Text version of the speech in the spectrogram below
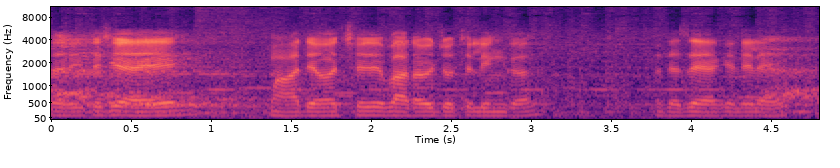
तरी तशी आहे महादेवाचे बारावे ज्योतिर्लिंग त्याचं या केलेलं आहे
